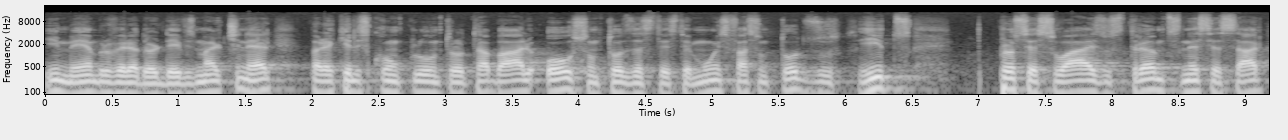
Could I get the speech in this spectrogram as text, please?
e membro, o vereador Davis Martinelli, para que eles concluam todo o trabalho, ouçam todas as testemunhas, façam todos os ritos processuais, os trâmites necessários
